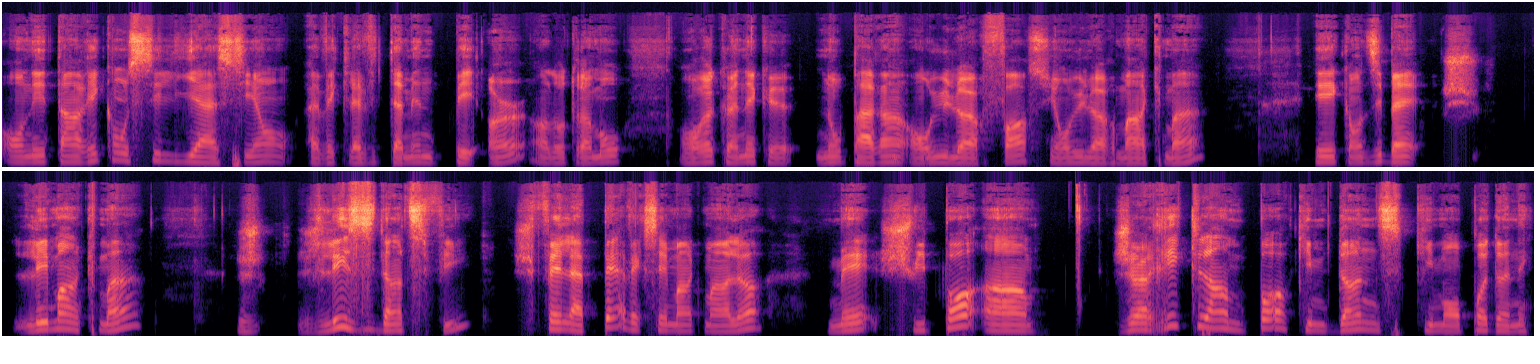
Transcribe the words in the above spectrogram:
on est en réconciliation avec la vitamine P1. En d'autres mots, on reconnaît que nos parents ont eu leur force, ils ont eu leurs manquements, et qu'on dit, ben, les manquements, je, les identifie, je fais la paix avec ces manquements-là, mais je suis pas en, je réclame pas qu'ils me donnent ce qu'ils m'ont pas donné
